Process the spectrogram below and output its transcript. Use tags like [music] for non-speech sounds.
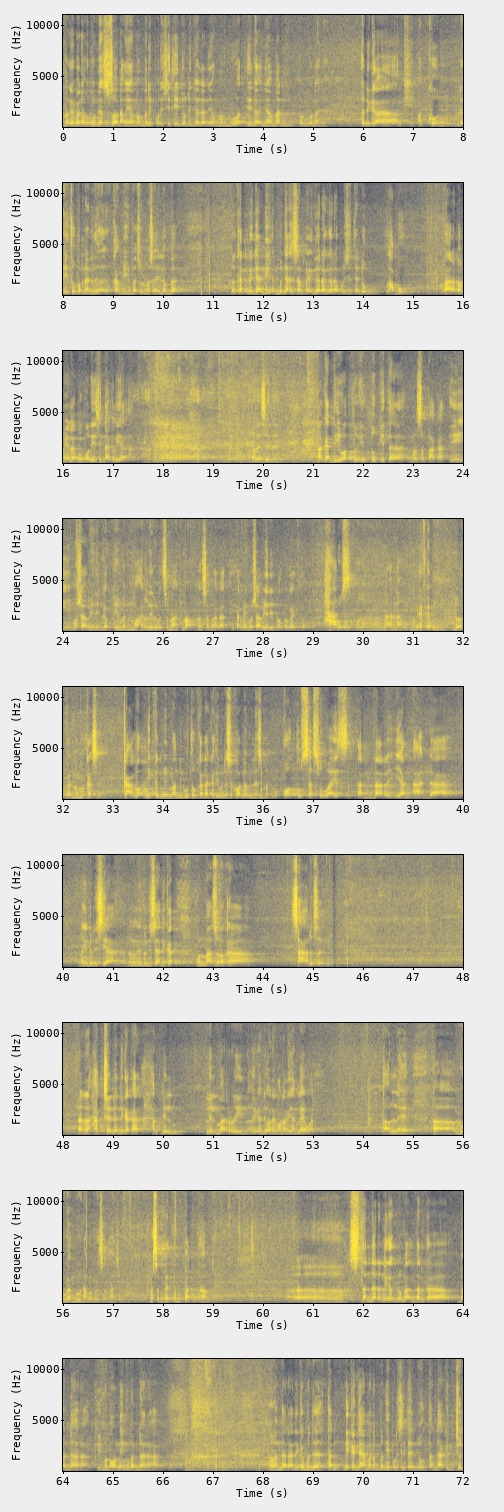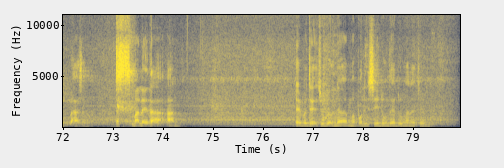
Bagaimana hukumnya seseorang yang memberi polisi tidur di jalan yang membuat tidak nyaman penggunanya? Ini kan pakun itu pernah kami basul masail lamba. Kan kejadian banyak sampai gara-gara polisi tidur labu. Harap kami labu polisi nak keliak. Polisi [laughs] Maka di waktu itu kita mensepakati musyawirin kepiban muharrir dan semacam mensepakati kami musyawirin untuk itu harus. Ah, nah, nah, nang FM dua kan nang Mekas ya. Kalau ni memang dibutuhkan akan ibadah sekolah dan semacam kotu sesuai standar yang ada. Nang Indonesia nang Indonesia ni kah mun masuk aka seharusnya. Karena hak jalan ni kah hak lil lil marin ada orang-orang yang lewat. Tak boleh. Uh, ganggu apa pun sama macam mesempet tempat boleh uh, standar ni kan coba antar ke bandara. Kimun oning bandara. [laughs] Bandara ni kan beda tan, ni kan nyaman benih polisi tedung tanda kejut bahasa malaitaan eh baca juga nya polisi dung tedungan aja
